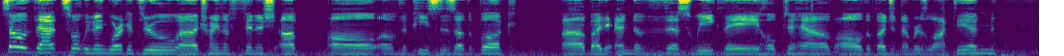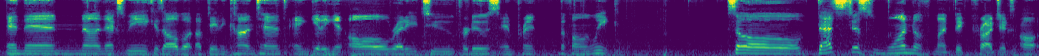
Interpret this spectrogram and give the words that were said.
So that's what we've been working through, uh, trying to finish up all of the pieces of the book. Uh, by the end of this week, they hope to have all the budget numbers locked in. And then uh, next week is all about updating content and getting it all ready to produce and print the following week. So that's just one of my big projects all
